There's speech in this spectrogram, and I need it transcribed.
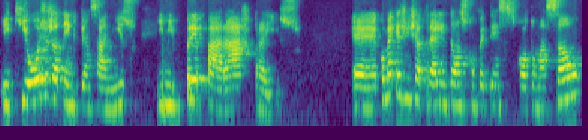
E que hoje eu já tenho que pensar nisso e me preparar para isso. É, como é que a gente atrela então as competências com a automação?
